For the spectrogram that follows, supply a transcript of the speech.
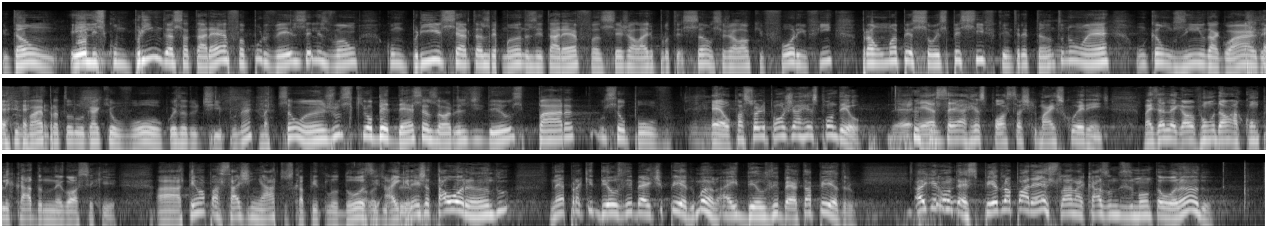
Então, eles cumprindo essa tarefa, por vezes eles vão cumprir certas demandas e tarefas, seja lá de proteção, seja lá o que for, enfim, para uma pessoa específica. Entretanto, não é um cãozinho da guarda que vai para todo lugar que eu vou, coisa do tipo, né? São anjos que obedecem às ordens de Deus para o seu povo. É, o pastor Lipão já respondeu. É, essa é a resposta, acho que mais coerente. Mas é legal, vamos dar uma complicada no negócio aqui. Ah, tem uma passagem em Atos capítulo 12, a igreja está orando né, para que Deus liberte Pedro. Mano, aí Deus liberta Pedro. Aí o que acontece? Pedro aparece lá na casa onde os irmãos estão orando.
